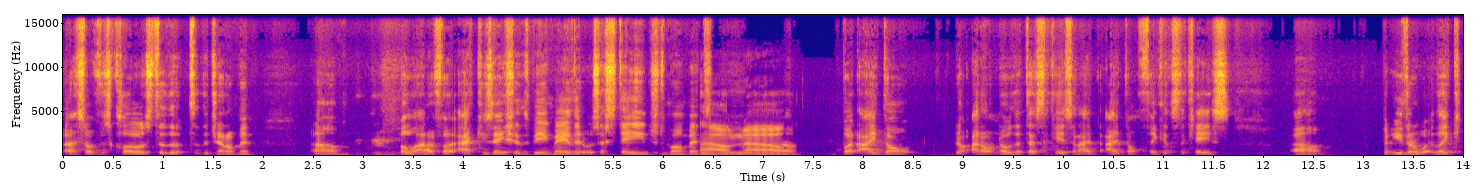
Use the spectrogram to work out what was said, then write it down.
uh, some of his clothes to the to the gentleman. Um, a lot of uh, accusations being made that it was a staged moment. Oh no! Um, but I don't know, I don't know that that's the case, and I I don't think it's the case. Um, but either way, like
